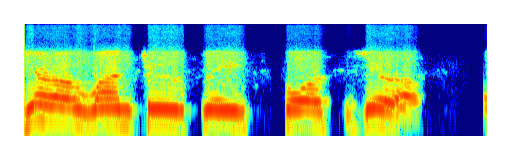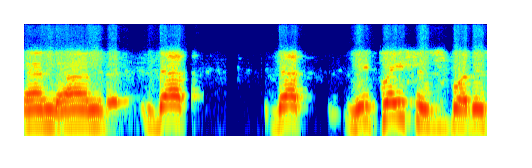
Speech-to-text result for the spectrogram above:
zero, one, two, three, four, zero, and um, that that replaces what is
